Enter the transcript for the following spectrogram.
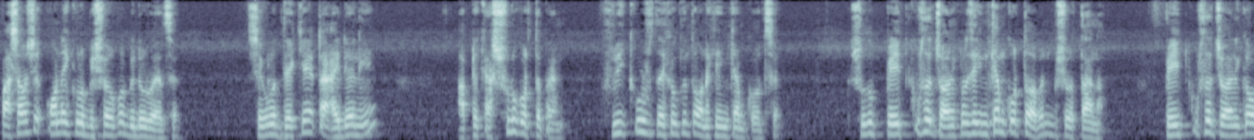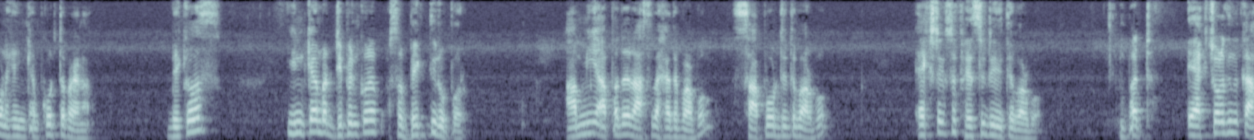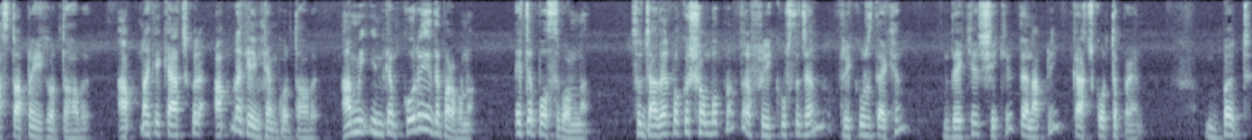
পাশাপাশি অনেকগুলো বিষয়ের উপর ভিডিও রয়েছে। সেগুলো দেখে একটা আইডিয়া নিয়ে আপনি কাজ শুরু করতে পারেন। ফ্রি কোর্স দেখেও কিন্তু অনেকে ইনকাম করছে। শুধু পেইড কোর্সে জয়েন করে যে ইনকাম করতে পারবেন বিষয় তা না। পেইড কোর্সে জয়েন করে অনেকে ইনকাম করতে পারে না। বিকজ ইনকামটা ডিপেন্ড করে আসলে ব্যক্তির উপর। আমি আপনাদের রাস্তা দেখাতে পারব সাপোর্ট দিতে পারব এক্সট্রা কিছু ফেসিলিটি দিতে পারব। বাট অ্যাকচুয়ালি কিন্তু কাজটা আপনাকে করতে হবে। আপনাকে কাজ করে আপনাকে ইনকাম করতে হবে। আমি ইনকাম করে দিতে পারব না। এটা পসিবল না। সো যাদের পক্ষে সম্ভব না, তারা ফ্রি কোর্সে যান ফ্রি কোর্স দেখেন, দেখে শিখে দেন আপনি কাজ করতে পারেন। বাট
